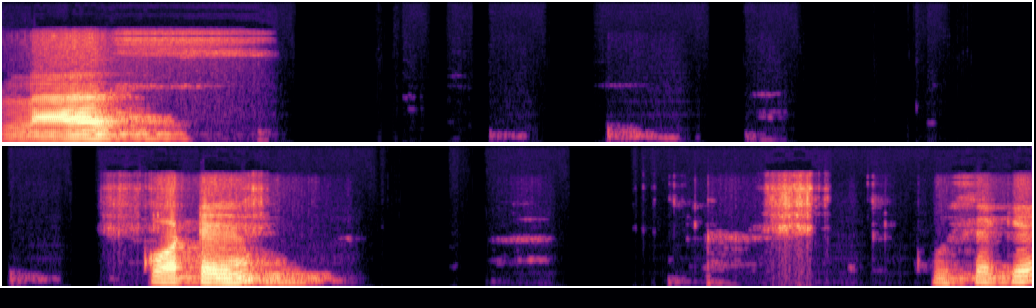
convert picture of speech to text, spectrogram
প্লাস কটে কুসেকে।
